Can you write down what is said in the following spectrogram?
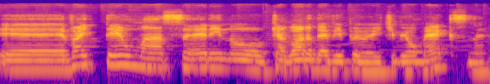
É, vai ter uma série no. que agora deve ir pro HBO Max, né?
